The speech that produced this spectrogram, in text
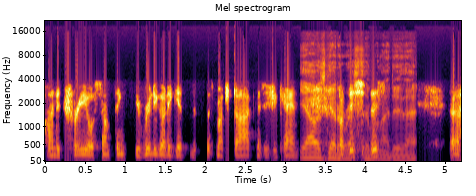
behind a tree or something. You've really got to get as much darkness as you can. Yeah, I always get arrested this, this, when I do that. Uh,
